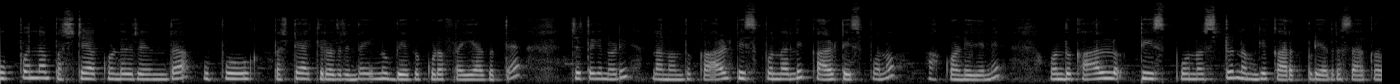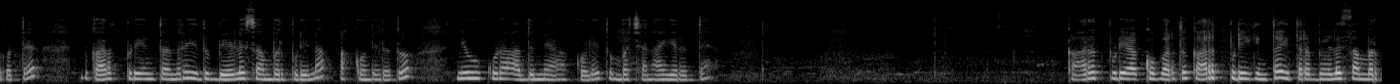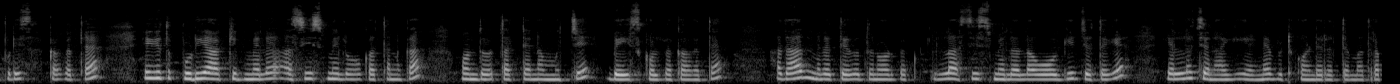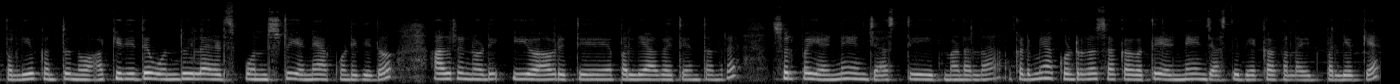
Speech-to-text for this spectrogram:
ಉಪ್ಪನ್ನು ಫಸ್ಟೇ ಹಾಕ್ಕೊಂಡಿದ್ರಿಂದ ಉಪ್ಪು ಫಸ್ಟೇ ಹಾಕಿರೋದ್ರಿಂದ ಇನ್ನೂ ಬೇಗ ಕೂಡ ಫ್ರೈ ಆಗುತ್ತೆ. ಜೊತೆಗೆ ನೋಡಿ, ನಾನೊಂದು ಕಾಲು ಟೀ ಸ್ಪೂನಲ್ಲಿ ಕಾಲು ಟೀ ಸ್ಪೂನು ಹಾಕ್ಕೊಂಡಿದ್ದೀನಿ ಒಂದು ಕಾಲು ಟೀ ಸ್ಪೂನಷ್ಟು ನಮಗೆ ಖಾರದ ಪುಡಿ ಆದರೆ ಸಾಕಾಗುತ್ತೆ. ಖಾರದ ಪುಡಿ ಅಂತಂದರೆ ಇದು ಬೇಳೆ ಸಾಂಬಾರು ಪುಡಿನ ಹಾಕ್ಕೊಂಡಿರೋದು ನೀವು ಕೂಡ ಅದನ್ನೇ ಹಾಕ್ಕೊಳ್ಳಿ ತುಂಬ ಚೆನ್ನಾಗಿರುತ್ತೆ. ಖಾರದ ಪುಡಿ ಹಾಕೋಬಾರ್ದು. ಖಾರದ ಪುಡಿಗಿಂತ ಈ ಥರ ಬೇಳೆ ಸಾಂಬಾರು ಪುಡಿ ಸಾಕಾಗುತ್ತೆ. ಈಗ ಇದು ಪುಡಿ ಹಾಕಿದ್ಮೇಲೆ ಹಸಿ ಸ್ಮೆಲ್ ಹೋಗೋ ತನಕ ಒಂದು ತಟ್ಟೆನ ಮುಚ್ಚಿ ಬೇಯಿಸ್ಕೊಳ್ಬೇಕಾಗತ್ತೆ. ಅದಾದಮೇಲೆ ತೆಗೆದು ನೋಡಬೇಕು. ಎಲ್ಲ ಹಸಿ ಸ್ಮೆಲ್ಲೆಲ್ಲ ಹೋಗಿ ಜೊತೆಗೆ ಎಲ್ಲ ಚೆನ್ನಾಗಿ ಎಣ್ಣೆ ಬಿಟ್ಕೊಂಡಿರುತ್ತೆ. ಮಾತ್ರ ಪಲ್ಯಕ್ಕಂತೂ ನಾವು ಹಾಕಿದ್ದಿದ್ದೆ ಒಂದು ಇಲ್ಲ ಎರಡು ಸ್ಪೂನಷ್ಟು ಎಣ್ಣೆ ಹಾಕ್ಕೊಂಡಿದ್ದು ಆದರೆ ನೋಡಿ, ಈ ಯಾವ ರೀತಿ ಪಲ್ಯ ಆಗೈತೆ ಅಂತಂದರೆ ಸ್ವಲ್ಪ ಎಣ್ಣೆ ಏನು ಜಾಸ್ತಿ ಇದು ಮಾಡಲ್ಲ. ಕಡಿಮೆ ಹಾಕ್ಕೊಂಡ್ರೂ ಸಾಕಾಗುತ್ತೆ. ಎಣ್ಣೆ ಏನು ಜಾಸ್ತಿ ಬೇಕಾಗಲ್ಲ ಇದು ಪಲ್ಯಕ್ಕೆ.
